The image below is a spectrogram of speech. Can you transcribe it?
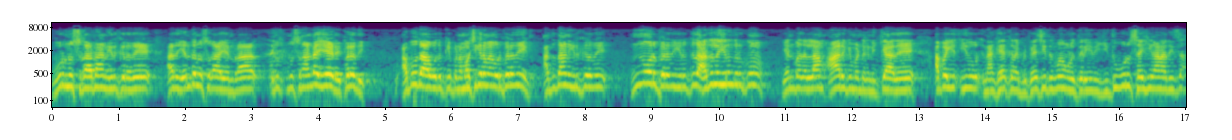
ஒரு நுசுகா தான் இருக்கிறது. அது எந்த நுசுகா என்றால் நுசுகாண்டா ஏடு பிரதி. அபுதாவுதுக்கு இப்ப நம்ம வச்சுக்கிறோமே ஒரு பிரதி அதுதான் இருக்கிறது. இன்னொரு பிரதி இருக்குது அதுல இருந்திருக்கும் என்பதெல்லாம் ஆர்குமெண்ட்டுக்கு நிக்காது. அப்ப இது- இது ஒரு- நான் கேட்கிறேன் இப்படி பேசிட்டு இருக்கும்போது உங்களுக்கு தெரியுது இது ஒரு சகிகான அதிசா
